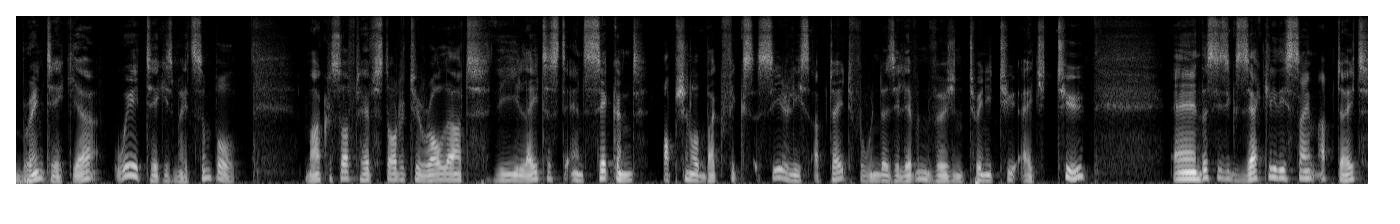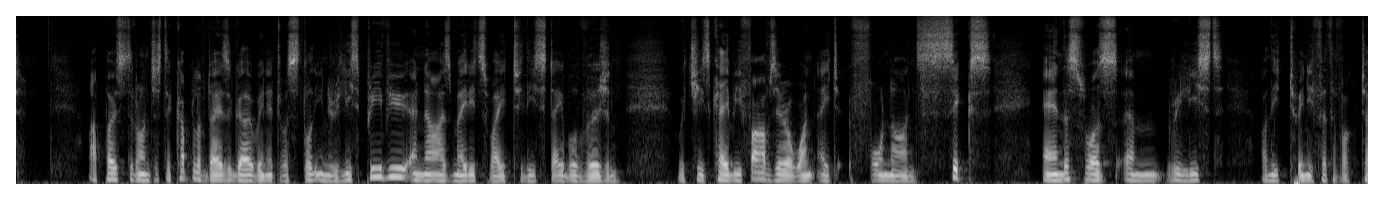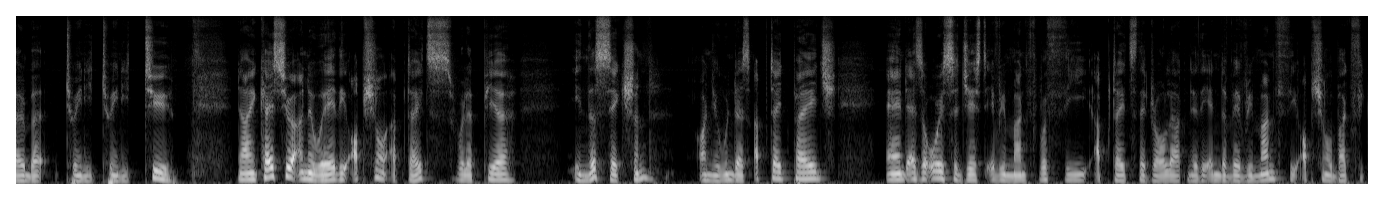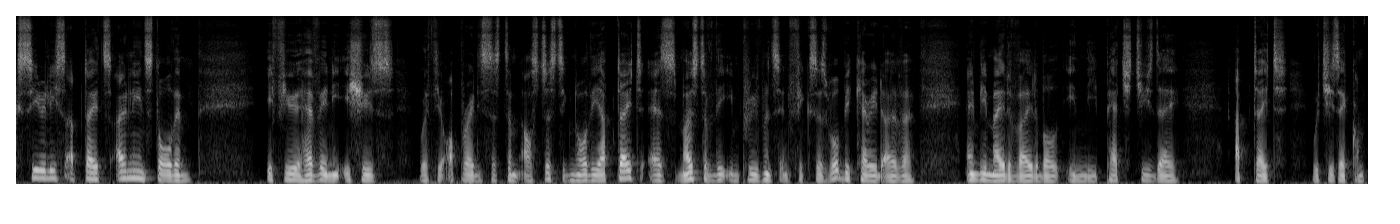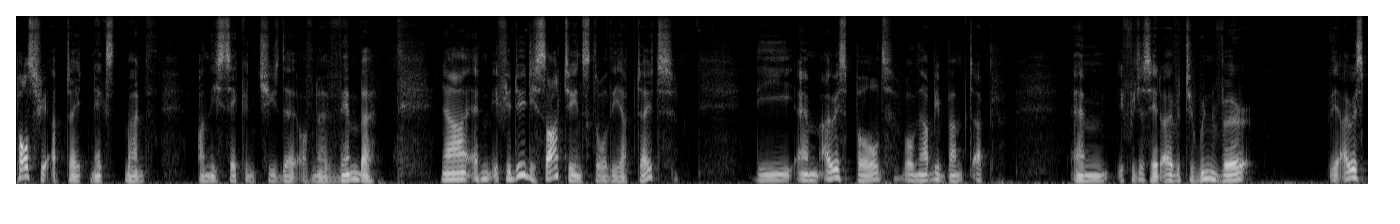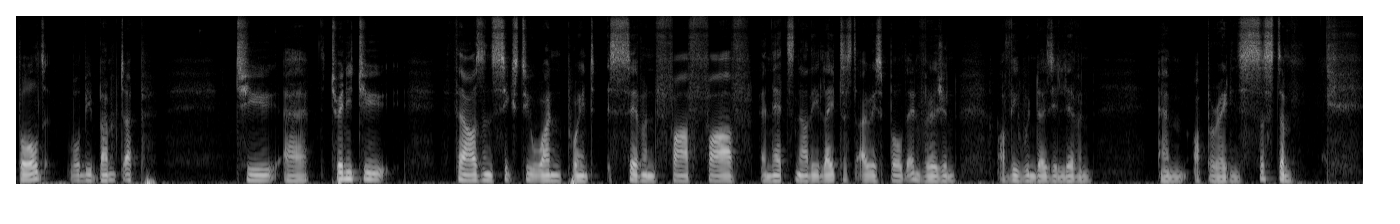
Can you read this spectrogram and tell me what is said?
BrenTech here, where tech is made simple. Microsoft have started to roll out the latest and second optional bug fix C-release update for Windows 11 version 22H2. And this is exactly the same update I posted on just a couple of days ago when it was still in release preview and now has made its way to the stable version, which is KB5018496. And this was um, released on the 25th of October 2022. Now, in case you're unaware, the optional updates will appear in this section on your Windows Update page. And as I always suggest every month with the updates that roll out near the end of every month, the optional bug fix C-release updates, only install them if you have any issues with your operating system, else just ignore the update as most of the improvements and fixes will be carried over and be made available in the Patch Tuesday update, which is a compulsory update next month on the second Tuesday of November. Now, um, if you do decide to install the update, the um, OS build will now be bumped up. Um, if we just head over to WinVer, the OS build will be bumped up to uh, 22,061.755, and that's now the latest OS build and version of the Windows 11 um, operating system.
